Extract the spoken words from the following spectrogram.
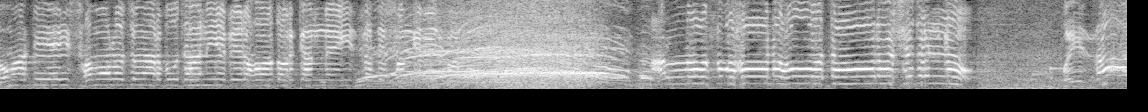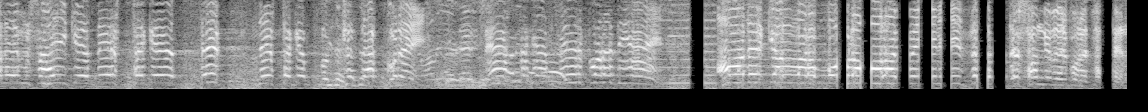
তোমাকে এই সমালোচনার বোঝা নিয়ে বের হওয়া দরকার নেই, ইজ্জতের সঙ্গে বের করো। আল্লাহ সুবহানাহু ওয়া তাআলা সেজন্য ওই জালেম শাহীকে দেশ থেকে দেশ থেকে ত্যাগ করে, দেশ থেকে বের করে দিয়ে আমাদেরকে আল্লাহ রাব্বুল আলামিন ইজ্জতের সঙ্গে বের করেছেন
